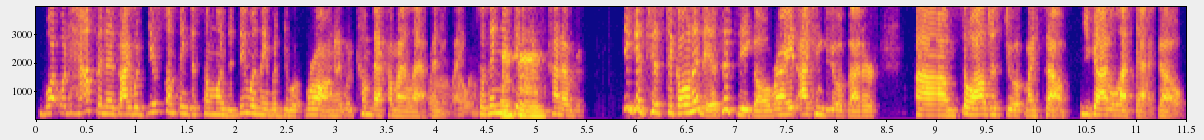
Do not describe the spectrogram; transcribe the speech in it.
what would happen is I would give something to someone to do and they would do it wrong and it would come back on my lap anyway. So then you mm-hmm. get this mm-hmm. kind of egotistical, and it is, it's ego, right? I can do it better. Um, so I'll just do it myself. You got to let that go.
